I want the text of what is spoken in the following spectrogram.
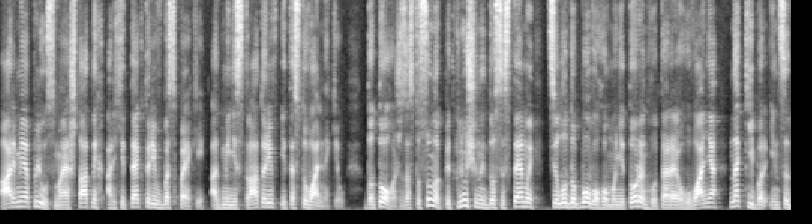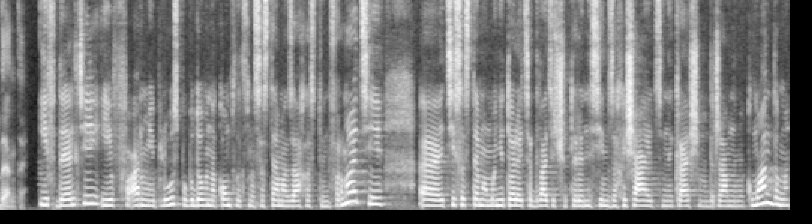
Армія Плюс має штатних архітекторів безпеки, адміністраторів і тестувальників. До того ж, застосунок підключений до системи цілодобового моніторингу та реагування на кіберінциденти. І в Дельті, і в Армії Плюс побудована комплексна система захисту інформації. Е, Ці системи моніторяться 24 на 7, захищаються найкращими державними командами.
